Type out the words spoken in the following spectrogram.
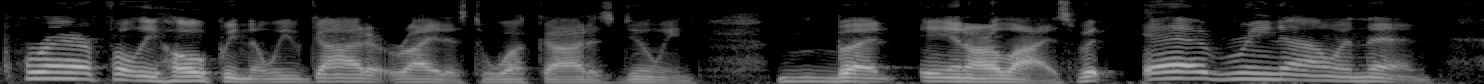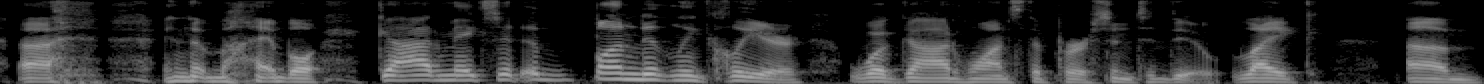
prayerfully hoping that we've got it right as to what God is doing, but in our lives. But every now and then. Uh, in the Bible, God makes it abundantly clear what God wants the person to do. Like, um,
